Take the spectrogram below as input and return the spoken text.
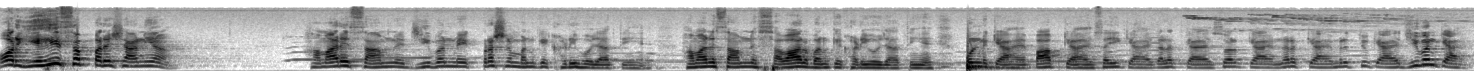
और यही सब परेशानियाँ हमारे सामने जीवन में एक प्रश्न बन के खड़ी हो जाती हैं। हमारे सामने सवाल बन के खड़ी हो जाती हैं। पुण्य क्या है, पाप क्या है, सही क्या है, गलत क्या है, स्वर्ग क्या है, नरक क्या है, मृत्यु क्या है, जीवन क्या है?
